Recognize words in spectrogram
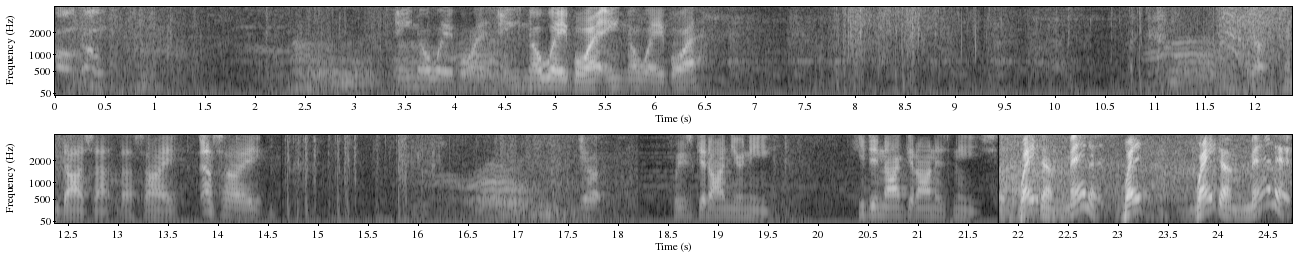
Oh no. No way, boy. Ain't no way, boy. Ain't no way, boy. Yep, can dodge that. That's alright. That's alright. Yep. Please get on your knee. He did not get on his knees. Wait a minute. Wait, wait a minute.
